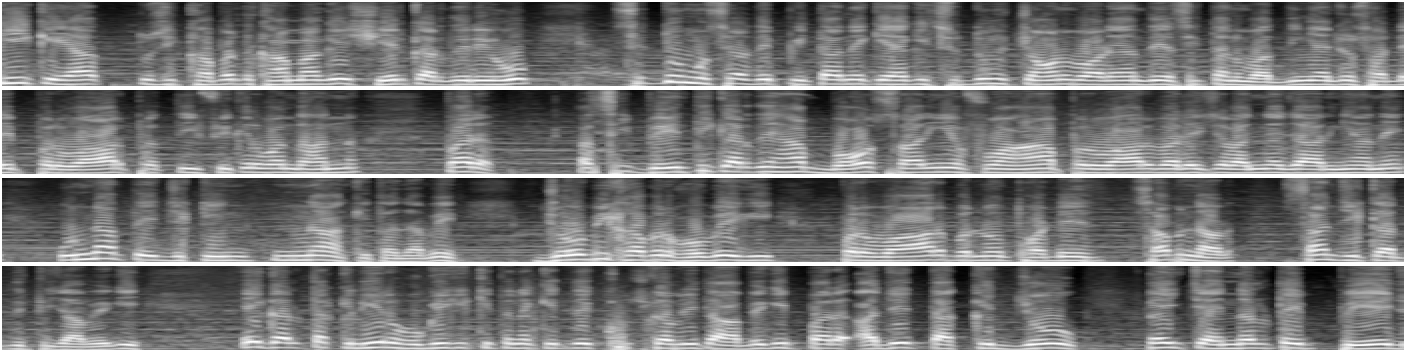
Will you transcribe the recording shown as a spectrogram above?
ਕੀ ਕਿਹਾ, ਤੁਸੀਂ ਖਬਰ ਦਿਖਾਵਾਂਗੇ ਸ਼ੇਅਰ ਕਰਦੇ ਰਹੋ। ਸਿੱਧੂ ਮੂਸੇਵਾਲੇ ਦੇ ਪਿਤਾ ਨੇ ਕਿਹਾ ਕਿ ਸਿੱਧੂ ਨੂੰ ਚਾਹਣ ਵਾਲਿਆਂ ਦੇ ਅਸੀਂ ਧੰਨਵਾਦੀ ਹਾਂ ਜੋ ਸਾਡੇ ਪਰਿਵਾਰ ਪ੍ਰਤੀ ਫਿਕਰਮੰਦ ਹਨ। ਪਰ ਅਸੀਂ ਬੇਨਤੀ ਕਰਦੇ ਹਾਂ, ਬਹੁਤ ਸਾਰੀਆਂ ਅਫਵਾਹਾਂ ਪਰਿਵਾਰ ਬਾਰੇ ਚਲਾਈਆਂ ਜਾ ਰਹੀਆਂ ਨੇ, ਉਹਨਾਂ ਤੇ ਯਕੀਨ ਨਾ ਕੀਤਾ ਜਾਵੇ। ਜੋ ਵੀ ਖਬਰ ਹੋਵੇਗੀ, ਪਰਿਵਾਰ ਵੱਲੋਂ ਤੁਹਾਡੇ ਸਭ ਨਾਲ ਸਾਂਝੀ ਕਰ ਦਿੱਤੀ ਜਾਵੇਗੀ। ਇਹ ਗੱਲ ਤਾਂ ਕਲੀਅਰ ਹੋ ਗਈ ਕਿ ਕਿਤੇ ਨਾ ਕਿਤੇ ਖੁਸ਼ਖਬਰੀ ਤਾਂ ਆਵੇਗੀ, ਪਰ ਅਜੇ ਤੱਕ ਜੋ ਕਈ ਚੈਨਲ ਤੇ ਪੇਜ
